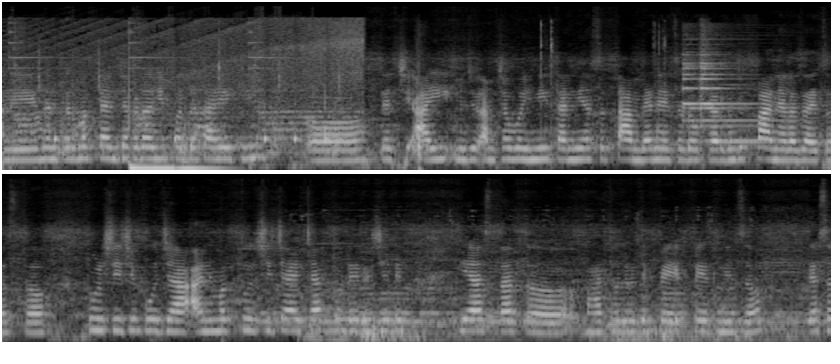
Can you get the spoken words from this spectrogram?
आणि नंतर मग त्यांच्याकडं ही पद्धत आहे की त्याची आई म्हणजे आमच्या वहिनी त्यांनी असं तांब्या न्यायचं डोक्यावर म्हणजे पाण्याला जायचं असतं. तुळशीची पूजा आणि मग तुळशीच्या याच्यात थोडे कसे ते हे असतात भात वगैरे ते पे पेरणीचं. ते असं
